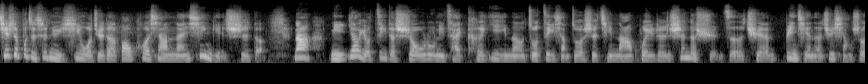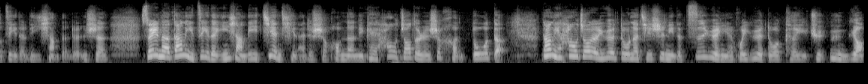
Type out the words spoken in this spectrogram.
其实不只是女性，我觉得包括像男性也是的。那你要有自己的收入，你才可以呢做自己想做的事情，拿回人生的选择权，并且呢去享受自己的理想的人生。所以呢，当你自己的影响力建起来的时候呢，你可以号召的人是很多的。当你号召的人越多呢，其实你的资源也会越多，可以去运用。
